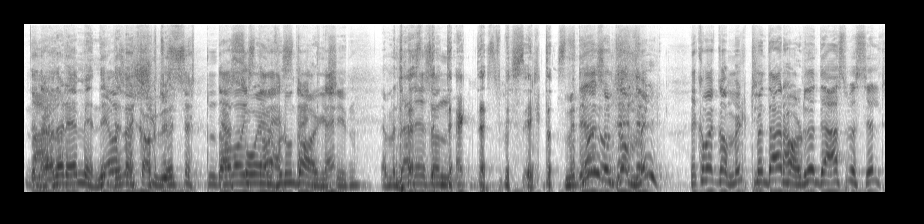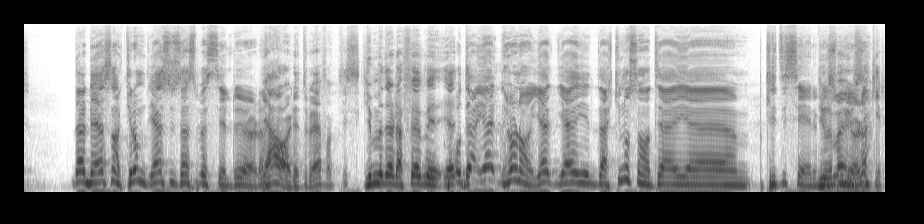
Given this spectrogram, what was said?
Den Ja, det er det jeg mener. Det var Den er sånn ikke aktuell. 2017. Da Jeg så en for noen dager der. siden. ja, men det, er er, sånn- det, er, er spesielt. Altså. Men det er sånn gammel. det- Det kan være gammelt. Men der har du det. Det er spesielt. Det er det jeg snakker om. Jeg syns det er spesielt å gjøre det. Jeg har det, tror jeg faktisk. Jo, men det er derfor jeg jeg, Og det, jeg, hør nå, jeg, jeg, det er ikke noe sånn at jeg eh, kritiserer de som gjør det.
